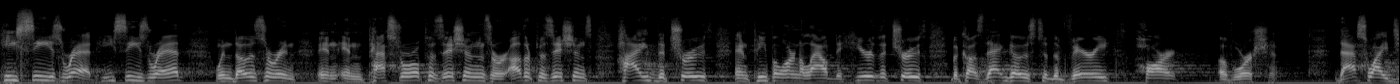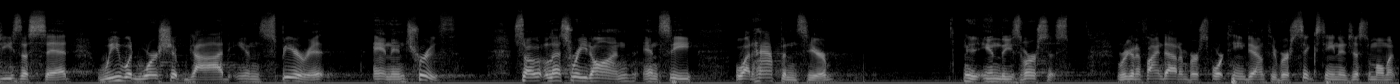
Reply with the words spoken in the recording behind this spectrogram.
he sees red. He sees red when those who are in, in, in, pastoral positions or other positions hide the truth and people aren't allowed to hear the truth because that goes to the very heart of worship. That's why Jesus said we would worship God in spirit and in truth. So let's read on and see what happens here in these verses. We're going to find out in verse 14 down through verse 16 in just a moment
